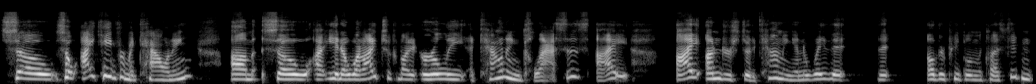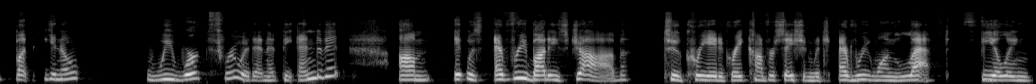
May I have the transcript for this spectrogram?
So, so I came from accounting. Um, so I, you know, when I took my early accounting classes, I, I understood accounting in a way that that other people in the class didn't. But you know, we worked through it, and at the end of it, um, it was everybody's job to create a great conversation, which everyone left feeling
